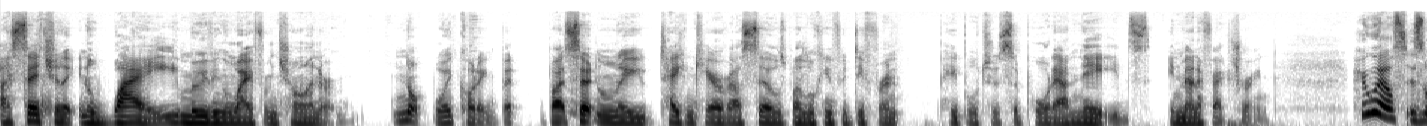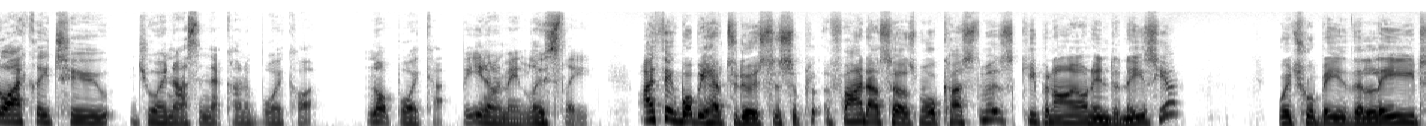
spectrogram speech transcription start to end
essentially, in a way, moving away from China, not boycotting, but but certainly taking care of ourselves by looking for different people to support our needs in manufacturing. Who else is likely to join us in that kind of boycott? Not boycott, but you know what I mean, loosely. I think what we have to do is to supp- find ourselves more customers, keep an eye on Indonesia, which will be the lead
